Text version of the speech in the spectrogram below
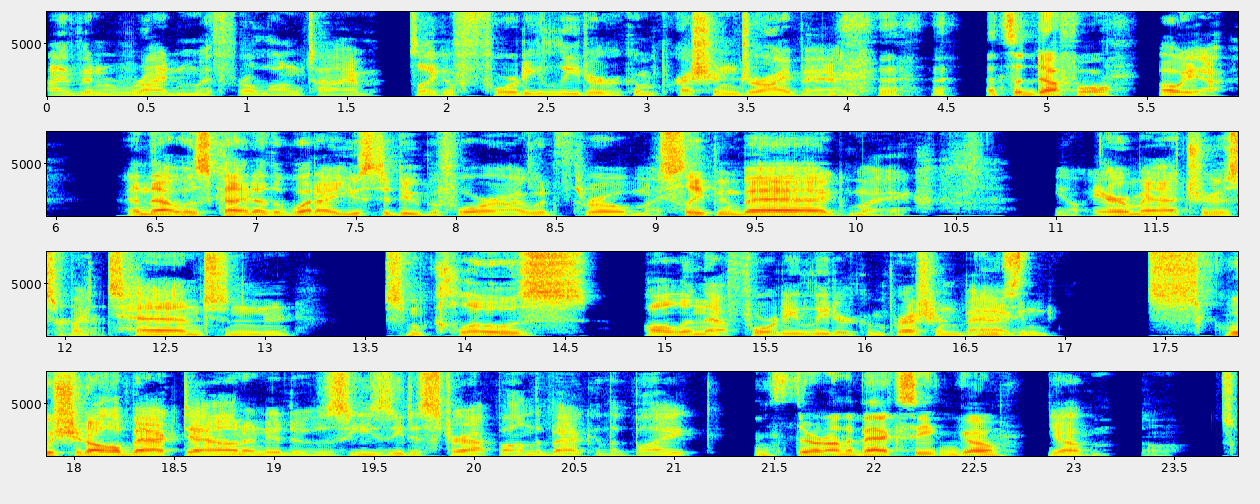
I've been riding with for a long time. It's like a 40 liter compression dry bag. that's a duffel. Oh yeah, and that was kind of the, what I used to do before. I would throw my sleeping bag, my you know air mattress, my uh-huh. tent, and some clothes all in that 40 liter compression bag Nice. and squish it all back down, and it was easy to strap on the back of the bike. Just throw it on the back seat and go. Yep, so it's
